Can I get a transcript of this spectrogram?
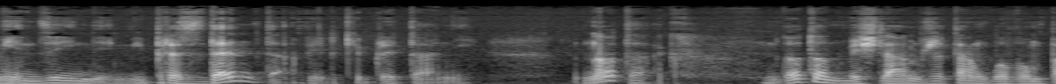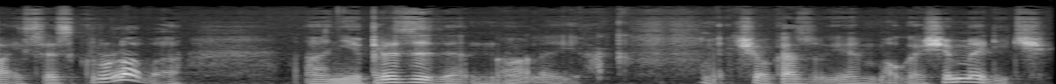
innymi prezydenta Wielkiej Brytanii. No tak, dotąd myślałem, że tam głową państwa jest królowa, a nie prezydent. No ale jak, jak się okazuje, mogę się mylić.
